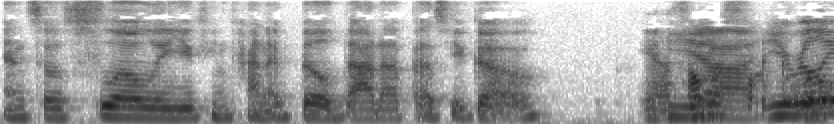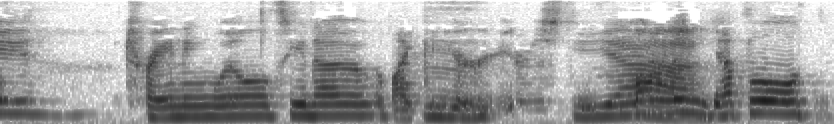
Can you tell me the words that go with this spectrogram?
And so slowly you can kind of build that up as you go. Yeah, it's yeah, almost like you really training wheels, you know, like mm. you're you're just yeah. learning, get the little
